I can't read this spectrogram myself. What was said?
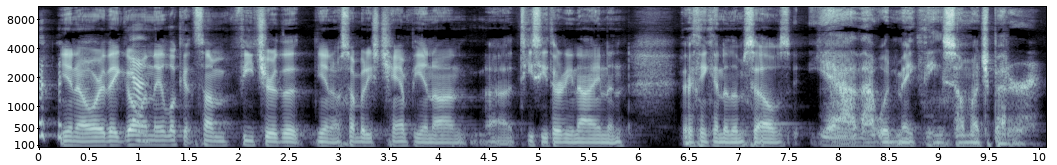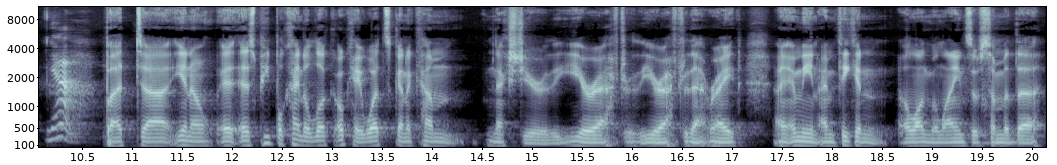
you know, or they go Yeah. and they look at some feature that you know somebody's champion on uh, TC39 and they're thinking to themselves, yeah, that would make things so much better. Yeah. But uh, you know, as people kind of look, okay, what's going to come next year, the year after, the year after that, right? I, I mean, I'm thinking along the lines of some of the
